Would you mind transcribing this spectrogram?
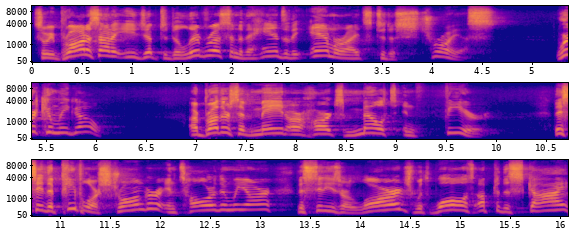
So he brought us out of Egypt to deliver us into the hands of the Amorites to destroy us. Where can we go? Our brothers have made our hearts melt in fear. They say the people are stronger and taller than we are. The cities are large with walls up to the sky.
